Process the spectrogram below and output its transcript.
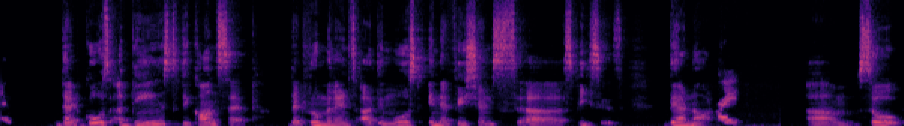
And that goes against the concept that ruminants are the most inefficient uh, species. They are not. Right. Um, so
